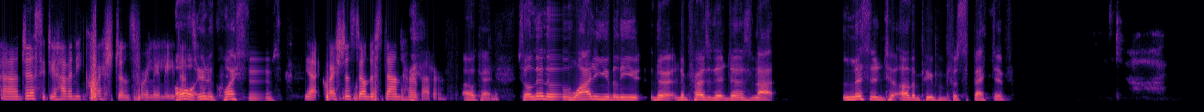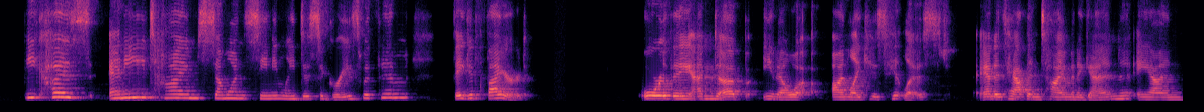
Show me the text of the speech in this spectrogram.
Uh, Jesse, do you have any questions for Lily? that Oh, any want- questions? Yeah, questions to understand her better. Okay. So, Linda, why do you believe the, the president does not listen to other people's perspective? Because anytime someone seemingly disagrees with him, they get fired. Or they end up, you know, on like his hit list. And it's happened time and again. And,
